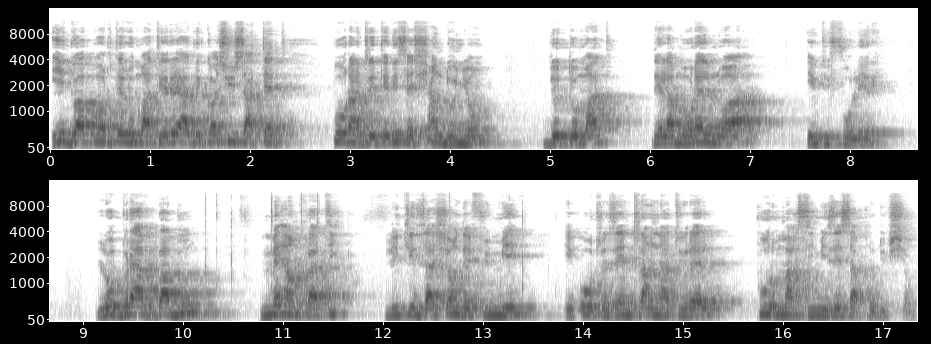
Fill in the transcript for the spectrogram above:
Il doit porter le matériel agricole sur sa tête pour entretenir ses champs d'oignons, de tomates, de la morelle noire et du foléré. Le brave Babou met en pratique l'utilisation des fumiers et autres intrants naturels pour maximiser sa production.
